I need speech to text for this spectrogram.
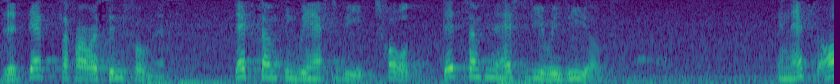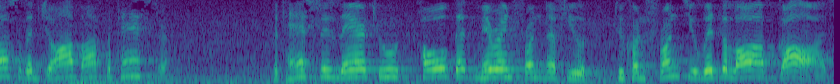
the depth of our sinfulness, that's something we have to be told. That's something that has to be revealed. And that's also the job of the pastor. The pastor is there to hold that mirror in front of you, to confront you with the law of God,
